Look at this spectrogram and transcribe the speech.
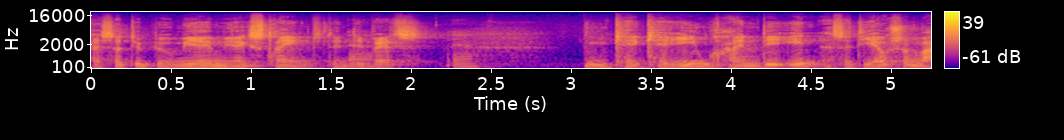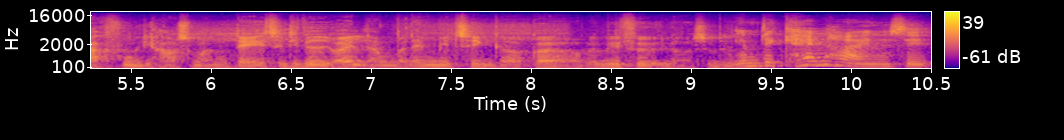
altså, det blev mere og mere ekstremt, den ja. debat. Ja. Kan, kan EU hegne det ind? Altså, de er jo så magtfulde, de har så mange data, de ved jo alt om, hvordan vi tænker og gør, og hvad vi føler osv. Jamen, det kan hegnes ind.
